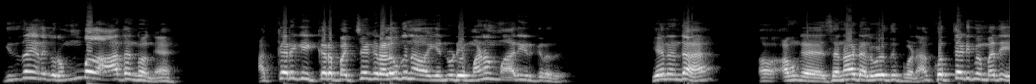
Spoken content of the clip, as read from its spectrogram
இதுதான் எனக்கு ரொம்ப ஆதங்கங்க. அக்கறைக்கு இக்கறை பச்சைங்கிற அளவுக்கு நான் என்னுடைய மனம் மாறி இருக்கிறது. ஏனென்றா அவங்க செனாட் அலுவலகத்துக்கு போனால் கொத்தடிமை மதி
